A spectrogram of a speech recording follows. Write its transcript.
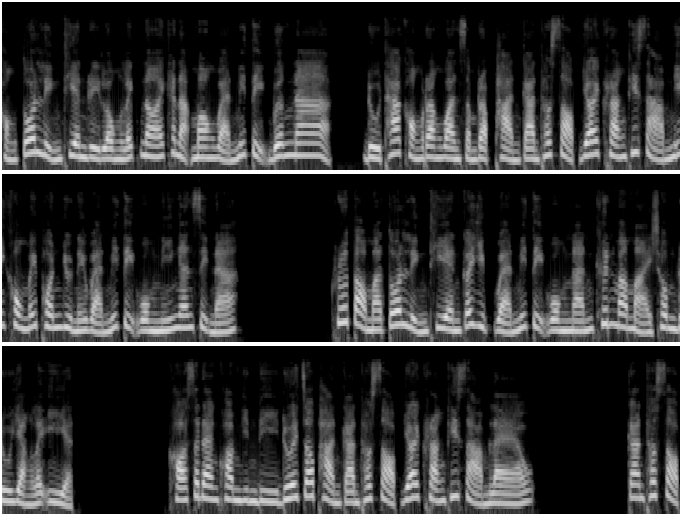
ของต้วนหลิงเทียนรีลงเล็กน้อยขณะมองแหวนมิติเบื้องหน้า ดูท่าของรางวัลสำหรับผ่านการทดสอบย่อยครั้งที่สามนี้คงไม่พ้นอยู่ในแหวนมิติวงนี้งั้นสินะ ครูต่อมาต้วนหลิงเทียนก็หยิบแหวนมิติวงนั้นขึ้นมาหมายชมดูอย่างละเอียด ขอแสดงความยินดีด้วยเจ้าผ่านการทดสอบย่อยครั้งที่สามแล้ว การทดสอบ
